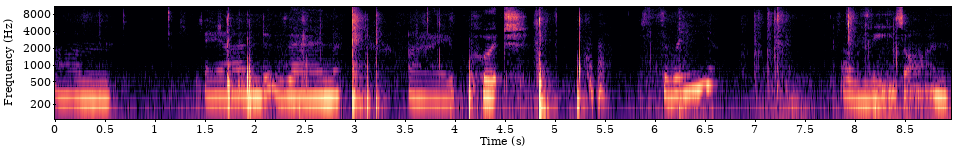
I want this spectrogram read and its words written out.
Um, and then I put three of these on.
